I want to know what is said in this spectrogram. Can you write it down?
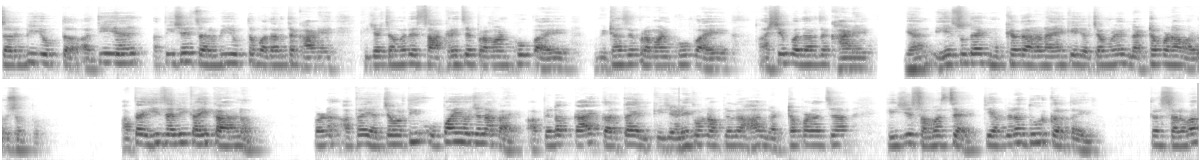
चरबीयुक्त अति अतिशय चरबीयुक्त पदार्थ खाणे की ज्याच्यामध्ये साखरेचे प्रमाण खूप आहे मिठाचे प्रमाण खूप आहे असे पदार्थ खाणे ह्या हे सुद्धा एक मुख्य कारण आहे की ज्याच्यामुळे लठ्ठपणा वाढू शकतो. आता ही झाली काही कारणं. पण आता याच्यावरती उपाययोजना काय? आपल्याला काय करता येईल की जेणेकरून आपल्याला हा लठ्ठपणाचा ही जी समस्या आहे ती आपल्याला दूर करता येईल? तर सर्वात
